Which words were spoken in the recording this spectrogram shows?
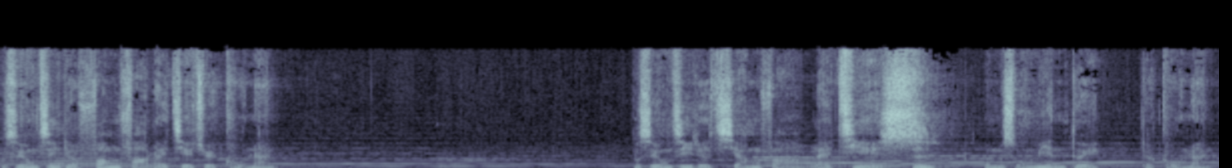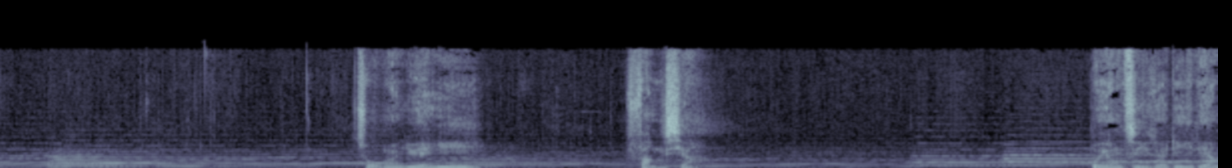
不是用自己的方法来解决苦难。不是用自己的想法来解释我们所面对的苦难，主，我们愿意放下，不用自己的力量，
